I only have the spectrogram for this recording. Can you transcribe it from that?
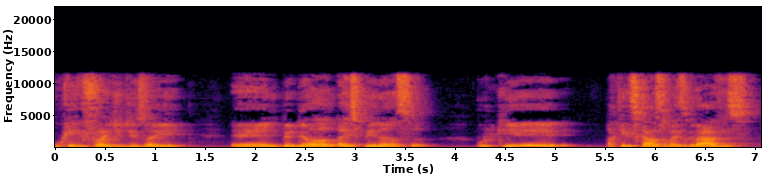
O que, que Freud diz aí? É, ele perdeu a, a esperança porque aqueles casos mais graves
